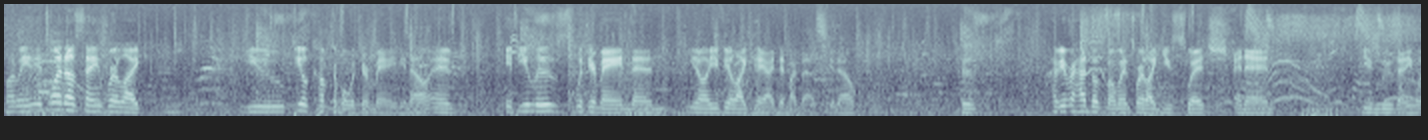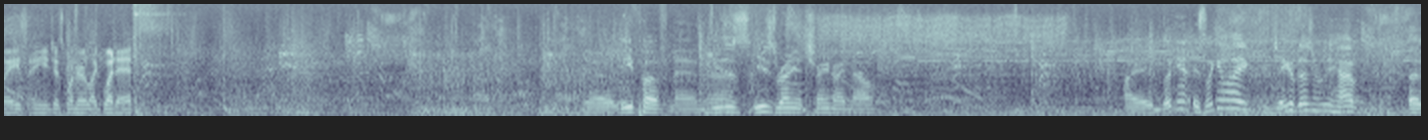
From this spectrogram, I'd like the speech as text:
Well, I mean, it's one of those things where like you feel comfortable with your main, you know, and if you lose with your main, then you know you feel like, hey, I did my best, you know. Because have you ever had those moments where like you switch and then you lose anyways, and you just wonder like, what if? Yeah, Leepuff, man. Yeah. He's just he's running a train right now. I looking it's looking like Jacob doesn't really have a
